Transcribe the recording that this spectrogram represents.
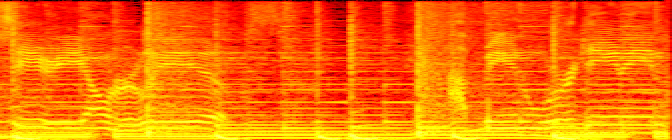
cherry on her lips. I've been working in.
